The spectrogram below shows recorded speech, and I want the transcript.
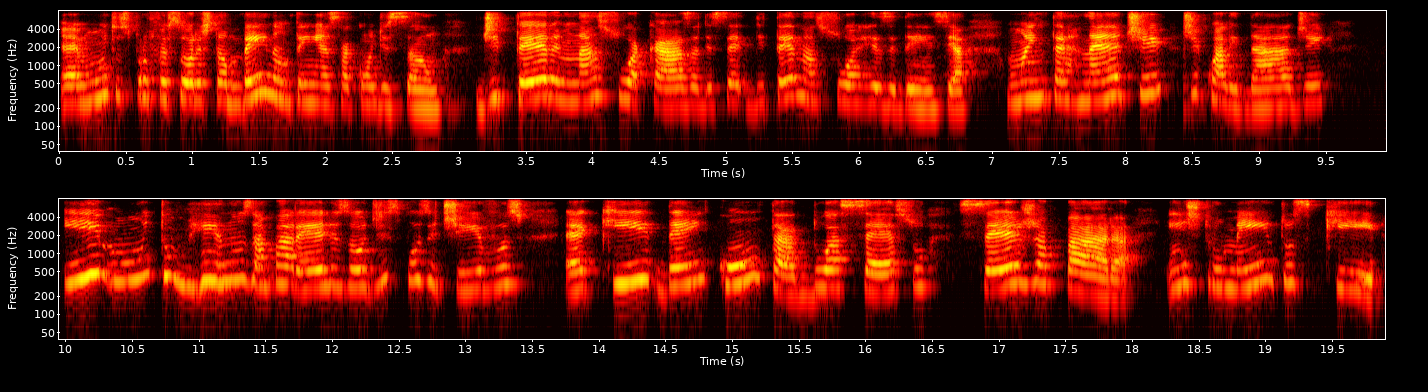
é, muitos professores também não têm essa condição de ter na sua casa, de, ser, de ter na sua residência uma internet de qualidade e muito menos aparelhos ou dispositivos é, que deem conta do acesso, seja para instrumentos que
